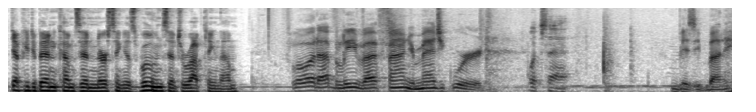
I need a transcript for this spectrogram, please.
Deputy Ben comes in nursing his wounds, interrupting them. Floyd, I believe I found your magic word. What's that? Busybody.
